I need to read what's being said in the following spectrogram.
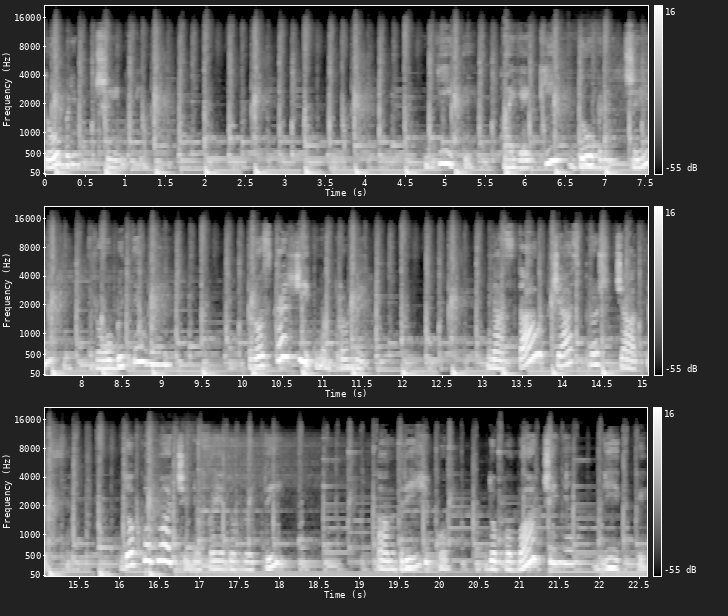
добрі вчинки. Діти, а які добрі вчинки робите ви? Розкажіть нам про них. Настав час прощатися. До побачення, фея доброти. Андрійко, до побачення, дітки.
